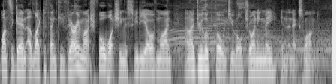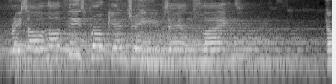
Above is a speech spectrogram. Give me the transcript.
Once again, I'd like to thank you very much for watching this video of mine, and I do look forward to you all joining me in the next one. Race all of these broken dreams in flight And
